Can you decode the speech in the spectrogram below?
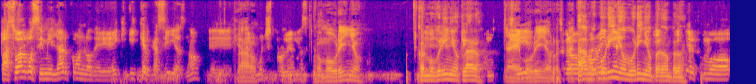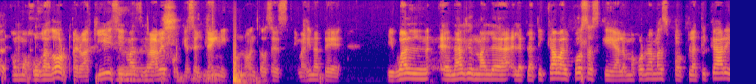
pasó algo similar con lo de Ike- Iker Casillas, ¿no? Eh, Claro. generó muchos problemas. con- Como Uriño. Con Mugriño, claro. Eh, Sí, pero respeto. Ah, bueno, Muriño, Iker- Muriño, perdón, perdón. Como, como jugador, pero aquí sí más grave porque es el técnico, ¿no? Entonces, imagínate, igual en alguien más le, le platicaba cosas que a lo mejor nada más por platicar y,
